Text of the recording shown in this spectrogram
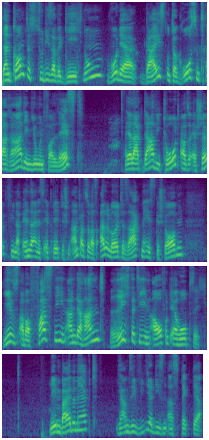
Dann kommt es zu dieser Begegnung, wo der Geist unter großem Trara den Jungen verlässt. Er lag da wie tot, also erschöpft, wie nach Ende eines epileptischen Anfalls, sodass alle Leute sagten, er ist gestorben. Jesus aber fasste ihn an der Hand, richtete ihn auf und erhob sich. Nebenbei bemerkt, hier haben Sie wieder diesen Aspekt der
